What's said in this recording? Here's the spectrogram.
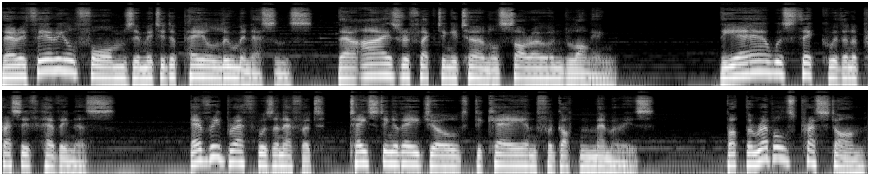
Their ethereal forms emitted a pale luminescence, their eyes reflecting eternal sorrow and longing. The air was thick with an oppressive heaviness. Every breath was an effort, tasting of age-old decay and forgotten memories. But the rebels pressed on,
